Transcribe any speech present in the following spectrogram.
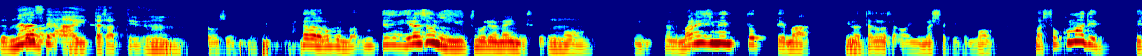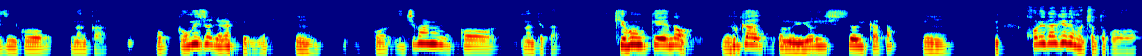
なぜああ言ったかっていう。うんそうそうそう。だから僕、別に偉そうに言うつもりはないんですけども、うんなんでマネジメントって、まあ、今、うん高野さんが言いましたけども、まあ、そこまで別にこう、なんか、お大げさじゃなくてもね、うんこう一番こう、なんていうか、基本形のうん部下との寄り添い方、うんこれだけでもちょっとこ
